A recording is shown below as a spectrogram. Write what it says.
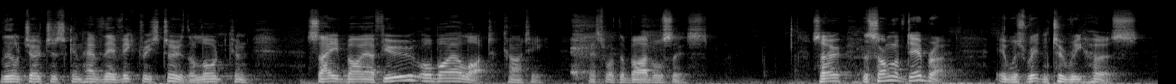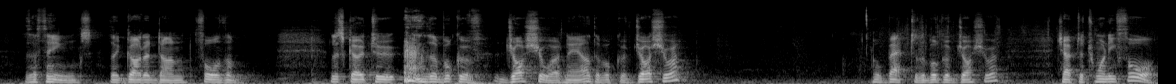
Little churches can have their victories too. The Lord can save by a few or by a lot, can't He? That's what the Bible says. So, the Song of Deborah, it was written to rehearse the things that God had done for them. Let's go to the book of Joshua now, the book of Joshua. Or back to the book of Joshua, chapter 24.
